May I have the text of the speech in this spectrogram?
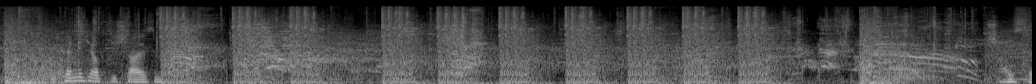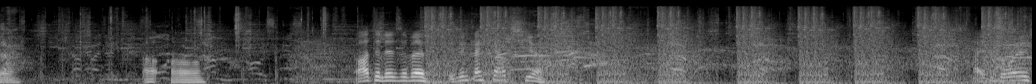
Wir können nicht auf die scheißen. Scheiße. Oh oh. Warte, Elizabeth. Wir sind gleich fertig hier. Durch.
